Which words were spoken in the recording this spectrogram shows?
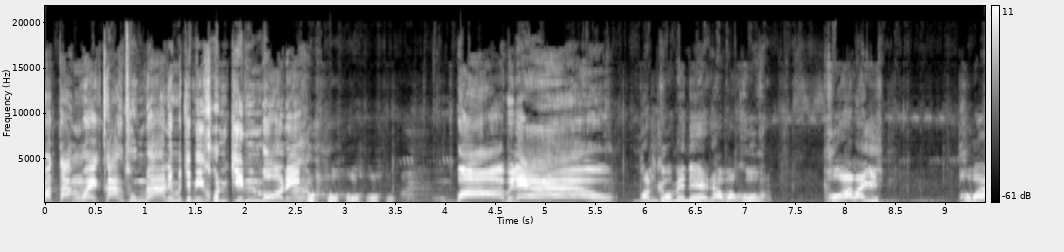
มาตั้งไว้กลางทุ่งนาเนี่ยมันจะมีคนกินบ่เนี่ยโอ้โหโอ้บ้าไปแล้ว มันก็ไม่แน่นะบอกคุ้งเพราะอะไร เพราะว่า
